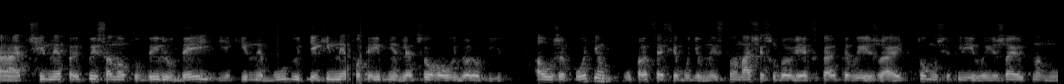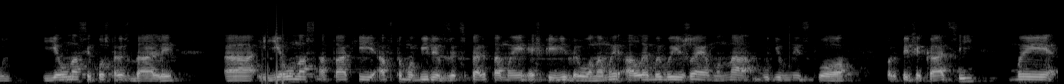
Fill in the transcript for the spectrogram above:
е, чи не приписано туди людей, які не будуть, які не потрібні для цього виду робіт. А вже потім у процесі будівництва наші судові експерти виїжджають, в тому числі і виїжджають на нуль. Є у нас і постраждалі. Є у нас атаки автомобілів з експертами fpv дронами, але ми виїжджаємо на будівництво фортифікацій. Ми е,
